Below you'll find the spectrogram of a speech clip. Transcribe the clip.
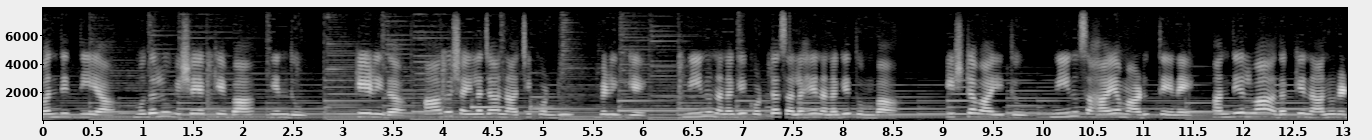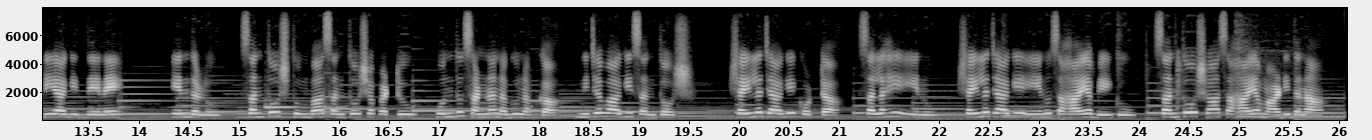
ಬಂದಿದ್ದೀಯಾ? ಮೊದಲು ವಿಷಯಕ್ಕೆ ಬಾ ಎಂದು ಕೇಳಿದ. ಆಗ ಶೈಲಜಾ ನಾಚಿಕೊಂಡು, ಬೆಳಿಗ್ಗೆ, ನೀನು ನನಗೆ ಕೊಟ್ಟ ಸಲಹೆ ನನಗೆ ತುಂಬಾ ಇಷ್ಟವಾಯಿತು. ನೀನು ಸಹಾಯ ಮಾಡುತ್ತೇನೆ. ಅಂದ್ಯಲ್ವಾ? ಅದಕ್ಕೆ ನಾನು ರೆಡಿಯಾಗಿದ್ದೇನೆ ಎಂದಳು. ಸಂತೋಷ್ ತುಂಬಾ ಸಂತೋಷಪಟ್ಟು, ಒಂದು ಸಣ್ಣ ನಗು ನಕ್ಕ. ನಿಜವಾಗಿ ಸಂತೋಷ್ ಶೈಲಜಾಗೆ ಕೊಟ್ಟ ಸಲಹೆ ಏನು? ಶೈಲಜಾಗೆ ಏನು ಸಹಾಯ ಬೇಕು? ಸಂತೋಷ ಸಹಾಯ ಮಾಡಿದನಾ?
